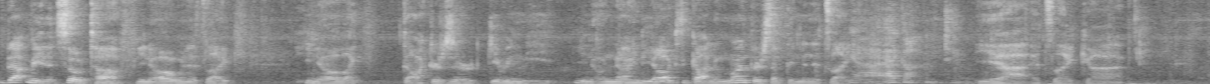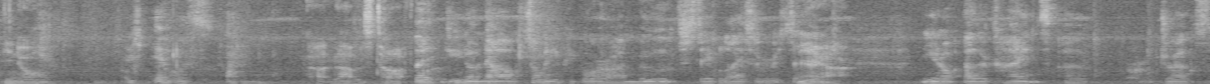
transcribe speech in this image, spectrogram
that made it so tough, you know, when it's like, you know, like doctors are giving me, you know, 90 OxyContin a month or something, and it's like, Yeah, I got them too. yeah, it's like, uh, you know, It was. I don't know. that, that was tough. But you know now, so many people are on mood stabilizers and yeah, you know other kinds of drugs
